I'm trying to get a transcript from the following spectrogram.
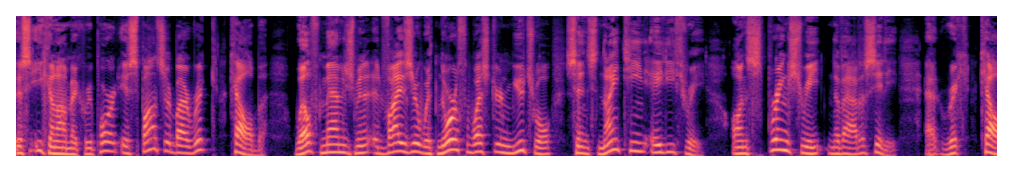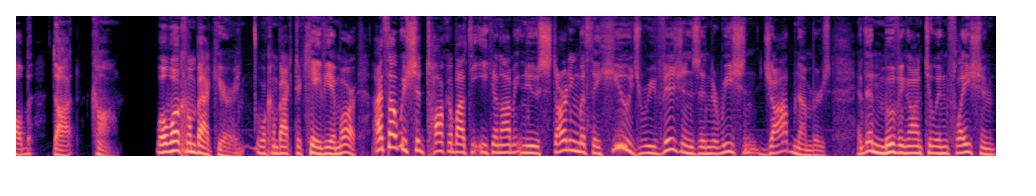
This economic report is sponsored by Rick Kalb, wealth management advisor with Northwestern Mutual since 1983 on Spring Street, Nevada City at rickkalb.com. Well, welcome back, Gary. Welcome back to KVMR. I thought we should talk about the economic news, starting with the huge revisions in the recent job numbers, and then moving on to inflation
